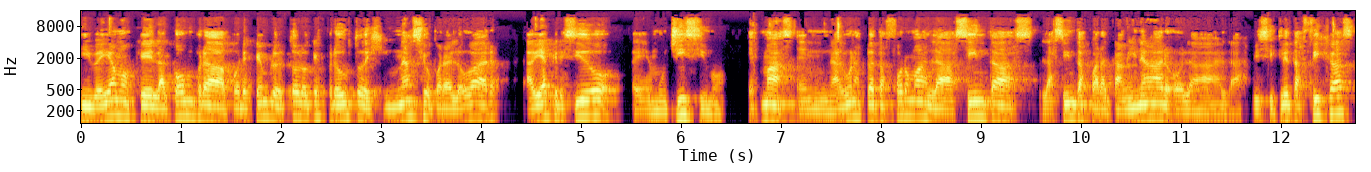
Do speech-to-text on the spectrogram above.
y veíamos que la compra, por ejemplo, de todo lo que es producto de gimnasio para el hogar había crecido eh, muchísimo. Es más, en algunas plataformas las cintas, las cintas para caminar o las bicicletas fijas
